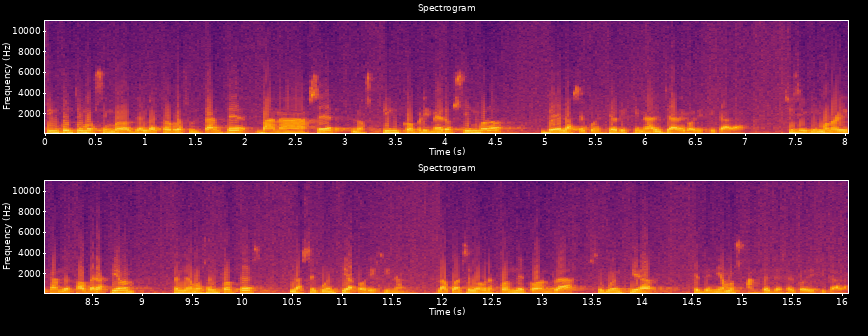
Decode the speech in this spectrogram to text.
cinco últimos símbolos del vector resultante van a ser los cinco primeros símbolos de la secuencia original ya decodificada. Si seguimos realizando esta operación, tendremos entonces la secuencia original, la cual se corresponde con la secuencia que teníamos antes de ser codificada.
